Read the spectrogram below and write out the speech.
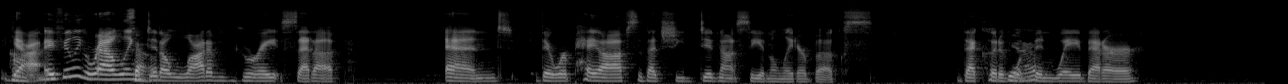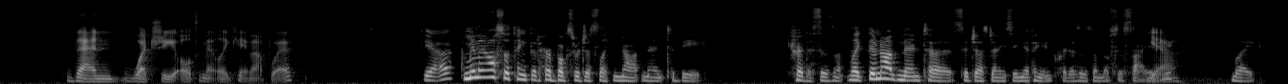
Yeah um, I feel like Rowling so. did a lot of great setup and there were payoffs that she did not see in the later books that could have yeah. been way better than what she ultimately came up with. Yeah. I mean, I also think that her books were just like not meant to be criticism. Like they're not meant to suggest any significant criticism of society. Yeah. Like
